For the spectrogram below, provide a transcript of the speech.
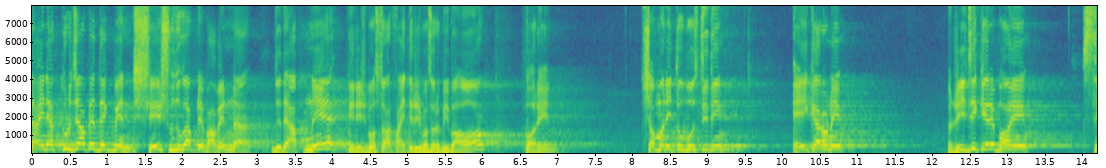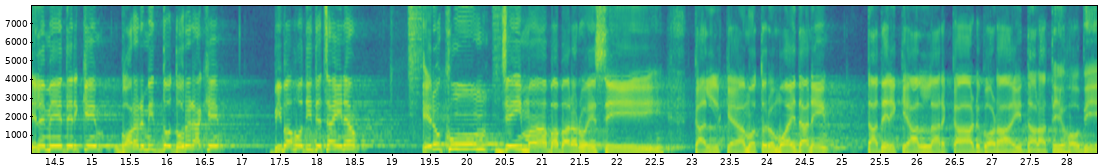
নাইনাতকুর যে আপনি দেখবেন, সেই সুযোগ আপনি পাবেন না যদি আপনি তিরিশ বছর আর পঁয়ত্রিশ বছর বিবাহ করেন। সম্মানিত উপস্থিতি, এই কারণে রিজিকের ভয়ে ছেলে মেয়েদেরকে ঘরের মধ্যে ধরে রাখে, বিবাহ দিতে চায় না। এরকম যেই মা বাবারা রয়েছে, কাল কেয়ামতর ময়দানে তাদেরকে আল্লাহর কাঠ গড়ায় দাঁড়াতে হবে।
